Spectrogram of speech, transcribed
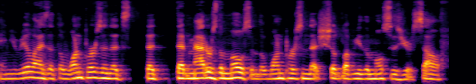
and you realize that the one person that's that that matters the most and the one person that should love you the most is yourself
